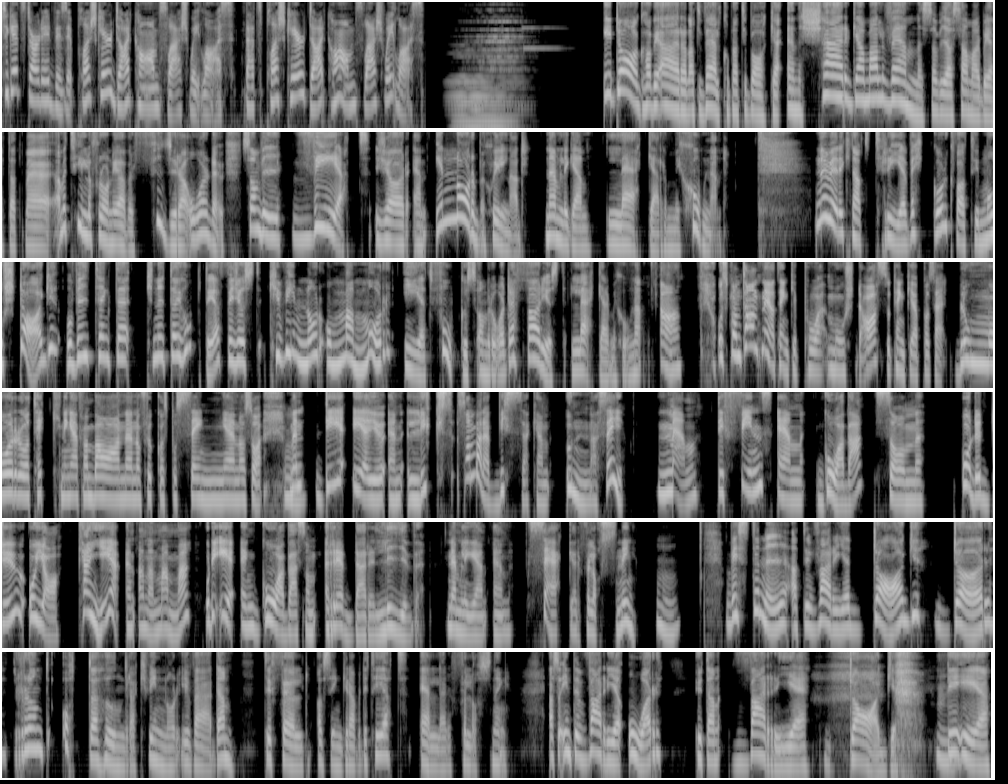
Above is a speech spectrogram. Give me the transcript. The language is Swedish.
To get started, visit plushcare.com slash weight loss. That's plushcare.com slash weight loss. Idag har vi äran att välkomna tillbaka en kär gammal vän som vi har samarbetat med, ja, med till och från i över fyra år nu, som vi vet gör en enorm skillnad, nämligen Läkarmissionen. Nu är det knappt tre veckor kvar till mors dag och vi tänkte knyta ihop det för just kvinnor och mammor är ett fokusområde för just Läkarmissionen. Ja, och spontant när jag tänker på mors dag så tänker jag på så blommor och teckningar från barnen och frukost på sängen och så. Mm. Men det är ju en lyx som bara vissa kan unna sig. Men det finns en gåva som både du och jag kan ge en annan mamma. Och det är en gåva som räddar liv, nämligen en säker förlossning. Mm. Visste ni att det varje dag dör runt 800 kvinnor i världen till följd av sin graviditet eller förlossning? Alltså inte varje år, utan varje dag. Mm. Det är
